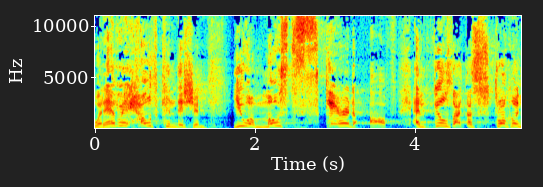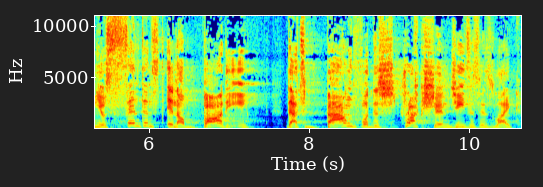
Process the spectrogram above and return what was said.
whatever health condition you are most scared of and feels like a struggle and you're sentenced in a body that's bound for destruction, Jesus is like,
